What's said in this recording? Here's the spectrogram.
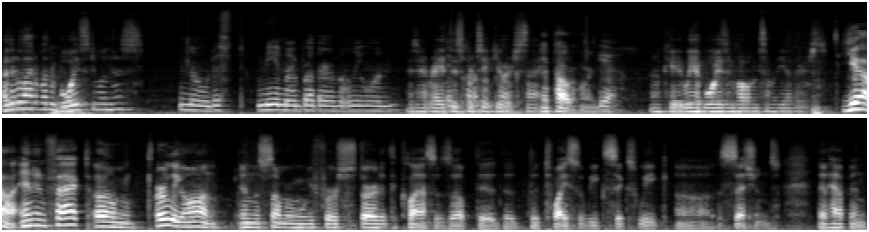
Are there a lot of other boys doing this? No, just me and my brother are the only one. Is that right? At At this Powderhorn particular Park. site. At Powderhorn. Yeah. Okay. We have boys involved in some of the others. Yeah, and in fact, um, early on in the summer when we first started the classes up, the, the, the twice a week, six week uh, sessions that happened,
